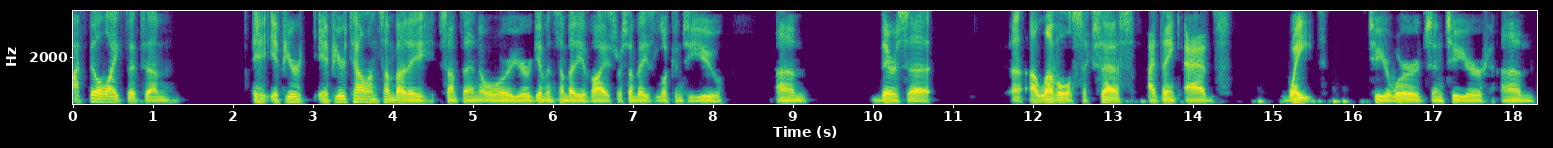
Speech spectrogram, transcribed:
I feel like that um, if you're if you're telling somebody something or you're giving somebody advice or somebody's looking to you, um, there's a, a level of success I think adds weight to your words and to your um,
